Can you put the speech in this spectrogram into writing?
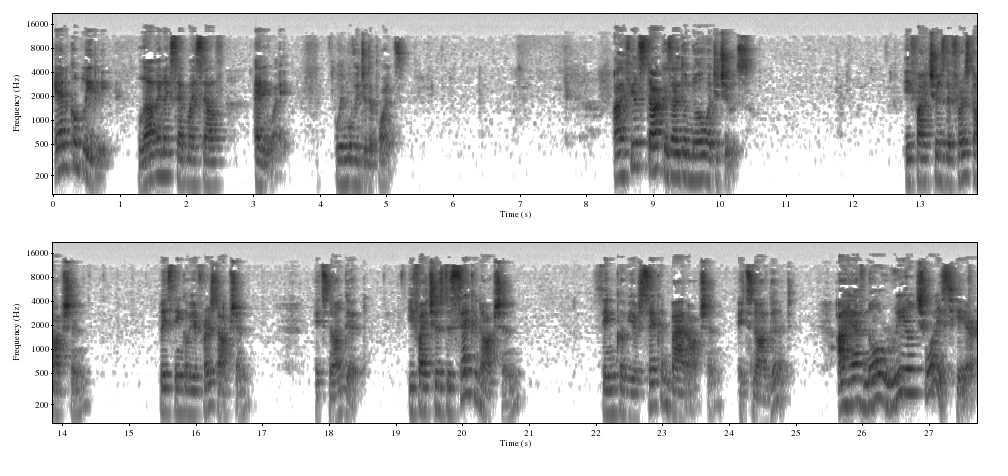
and completely love and accept myself anyway. We move into the points. I feel stuck as I don't know what to choose. If I choose the first option, please think of your first option. It's not good. If I choose the second option, think of your second bad option. It's not good. I have no real choice here.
